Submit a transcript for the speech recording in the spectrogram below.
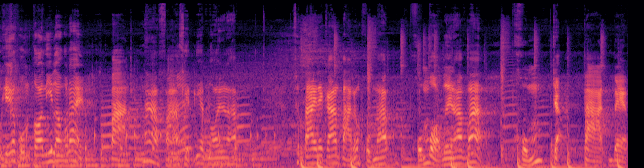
อเคครับผมตอนนี้เราก็ได้ปาดหน้าฝาเสร็จเรียบร้อยแล้วนะครับสไตล์ในการปาดของผมนะครับ ผมบอกเลยนะครับว่า ผมจะปาดแบบ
